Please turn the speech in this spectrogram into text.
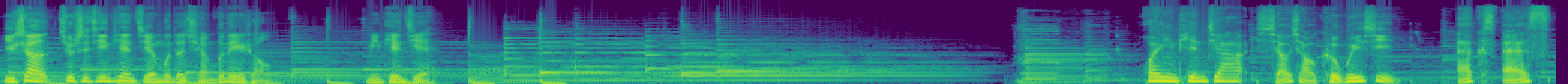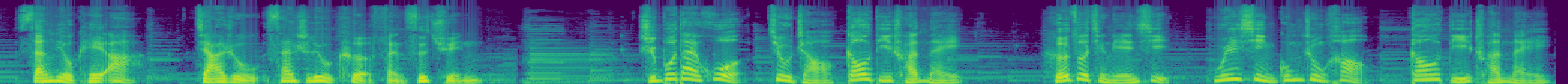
以上就是今天节目的全部内容。明天见。欢迎添加小小客微信 xs 三六 kr，加入三十六课粉丝群。直播带货就找高迪传媒，合作请联系微信公众号高迪传媒。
